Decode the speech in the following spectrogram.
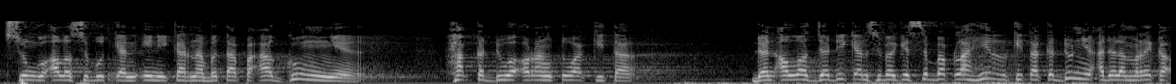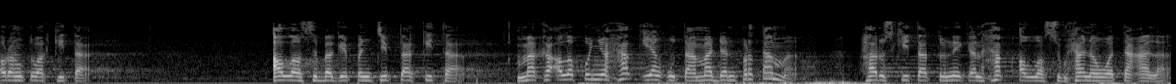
Sungguh Allah sebutkan ini karena betapa agungnya hak kedua orang tua kita Dan Allah jadikan sebagai sebab lahir kita ke dunia adalah mereka orang tua kita. Allah sebagai pencipta kita. Maka Allah punya hak yang utama dan pertama. Harus kita tunaikan hak Allah subhanahu wa ta'ala.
